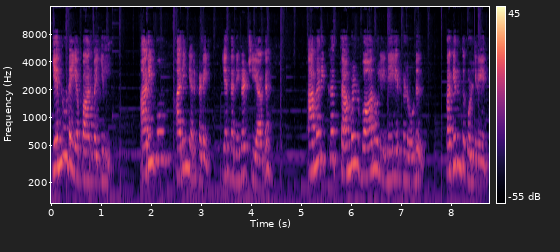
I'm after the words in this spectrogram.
என்னுடைய பார்வையில் அறிவோம் அறிஞர்களை என்ற நிகழ்ச்சியாக அமெரிக்க தமிழ் வானொலி நேயர்களோடு பகிர்ந்து கொள்கிறேன்.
